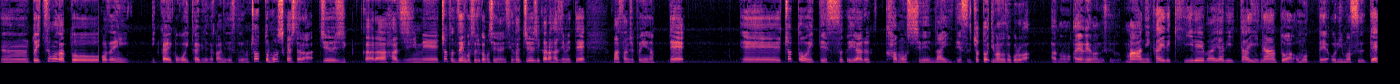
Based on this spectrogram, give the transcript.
うーんと、いつもだと午前1回、午後1回みたいな感じですけども、ちょっともしかしたら10時から始め、ちょっと前後するかもしれないんですけど、10時から始めて、まあ30分やって、えー、ちょっと置いてすぐやるかもしれないです。ちょっと今のところはあの、あやふやなんですけど、まあ2回できればやりたいなとは思っております。で、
